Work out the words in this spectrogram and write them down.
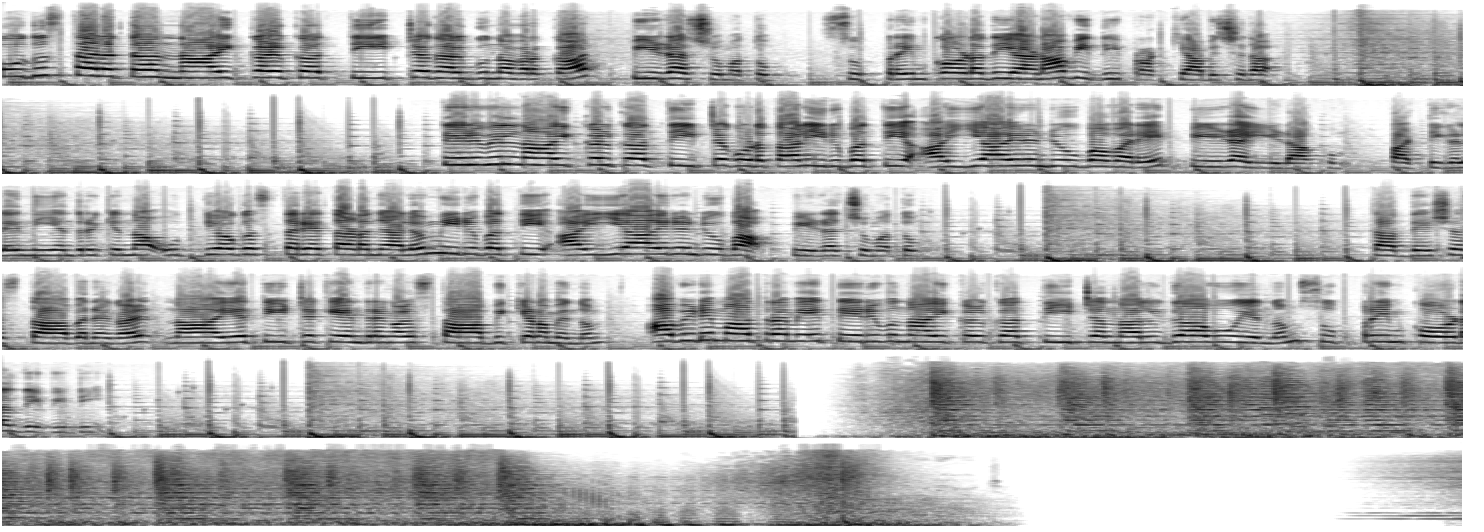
പൊതുസ്ഥലത്ത് നായ്ക്കൾക്ക് തീറ്റ നൽകുന്നവർക്ക് പിഴ ചുമത്തും. സുപ്രീം കോടതിയാണ് വിധി പ്രഖ്യാപിച്ചത്. തെരുവിൽ നായ്ക്കൾക്ക് തീറ്റ കൊടുത്താൽ ഇരുപത്തി അയ്യായിരം രൂപ വരെ പിഴ ഈടാക്കും. പട്ടികളെ നിയന്ത്രിക്കുന്ന ഉദ്യോഗസ്ഥരെ തടഞ്ഞാലും ഇരുപത്തി അയ്യായിരം രൂപ പിഴ ചുമത്തും. തദ്ദേശ സ്ഥാപനങ്ങൾ നായത്തീറ്റ കേന്ദ്രങ്ങൾ സ്ഥാപിക്കണമെന്നും അവിടെ മാത്രമേ തെരുവ് നായ്ക്കൾക്ക് തീറ്റ നൽകാവൂ എന്നും സുപ്രീം കോടതി വിധി.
